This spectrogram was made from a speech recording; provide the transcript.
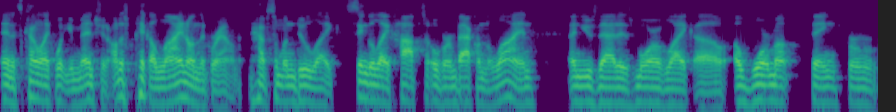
and it's kind of like what you mentioned, I'll just pick a line on the ground and have someone do like single leg hops over and back on the line, and use that as more of like a, a warm up thing for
